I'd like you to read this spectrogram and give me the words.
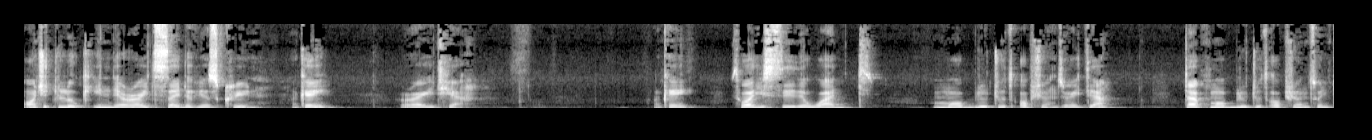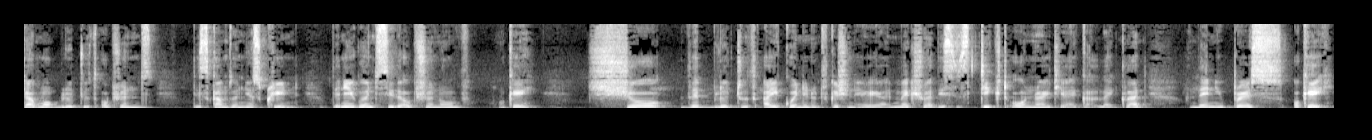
i want you to look in the right side of your screen okay? Right here. Okay? So while you see the word more bluetooth options right there tap more bluetooth options. When you tap more bluetooth options this comes on your screen. Then you're going to see the option of okay show the bluetooth icon in the notification area. Make sure this is ticked on right here like that. And then you press ok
